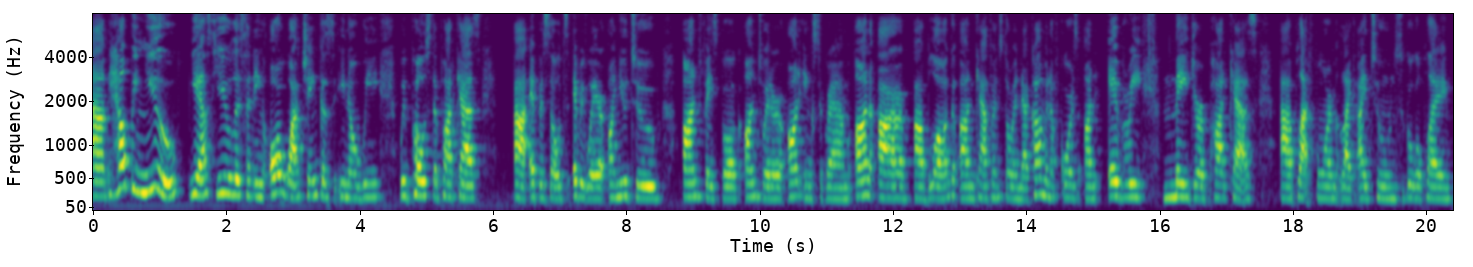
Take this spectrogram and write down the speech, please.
um, helping you, yes, you listening or watching, because you know we we post the podcast uh, episodes everywhere on YouTube, on Facebook, on Twitter, on Instagram, on our uh, blog on catherinestoring.com, and of course on every major podcast uh, platform like iTunes, Google Play,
